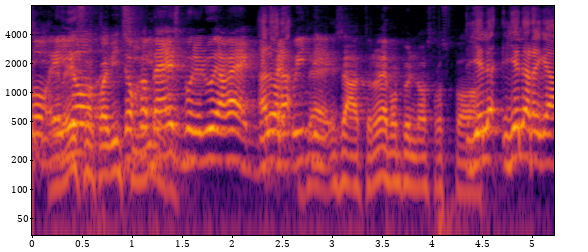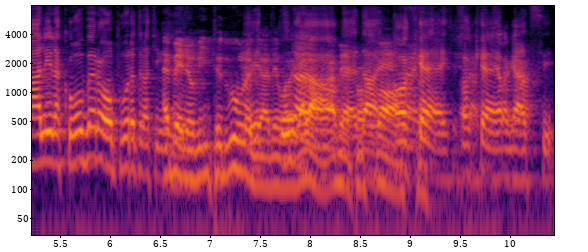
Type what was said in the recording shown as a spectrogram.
oh, e io gioco a baseball e lui a rugby, cioè, allora, cioè, quindi... beh, esatto, non è proprio il nostro sport. Gliela, gliela regali la cover oppure te la tieni? Ebbene, ho vinto due, una gliela devo una, regalare. Vabbè, dai, ok, ok, ragazzi.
